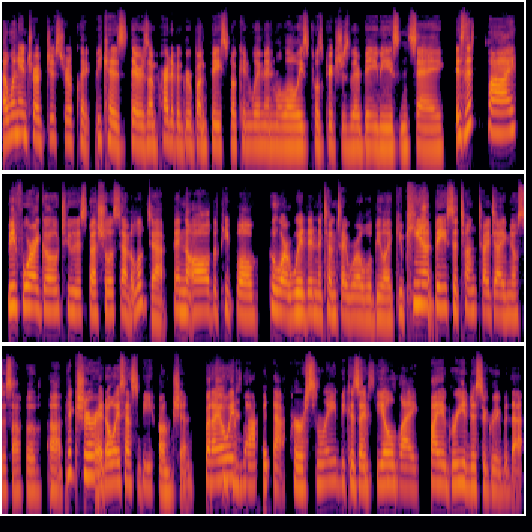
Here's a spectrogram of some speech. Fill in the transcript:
I want to interrupt just real quick because there's I'm part of a group on Facebook and women will always post pictures of their babies and say, Is this pie? Before I go to the specialist to have it looked at. And all the people who are within the tongue tie world will be like, you can't base a tongue tie diagnosis off of a picture. It always has to be function. But I always mm-hmm. laugh at that personally because I feel like I agree and disagree with that.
